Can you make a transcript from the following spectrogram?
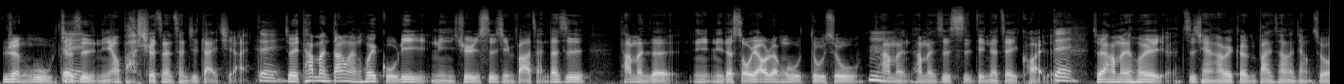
任务就是你要把学生的成绩带起来，对，所以他们当然会鼓励你去适性发展，但是他们的你你的首要任务读书，他们他们是死盯着这一块的，对，所以他们会之前还会跟班上的讲说，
